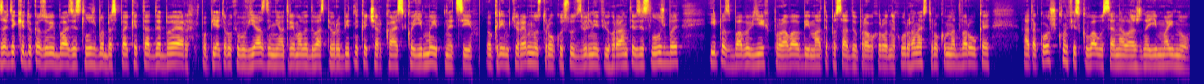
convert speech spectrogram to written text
Завдяки доказовій базі Служби безпеки та ДБР по 5 років ув'язнення отримали два співробітники Черкаської митниці. Окрім тюремного строку, суд звільнив фігурантів зі служби і позбавив їх права обіймати посади у правоохоронних органах строком на два роки, а також конфіскував усе належне їм майно.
